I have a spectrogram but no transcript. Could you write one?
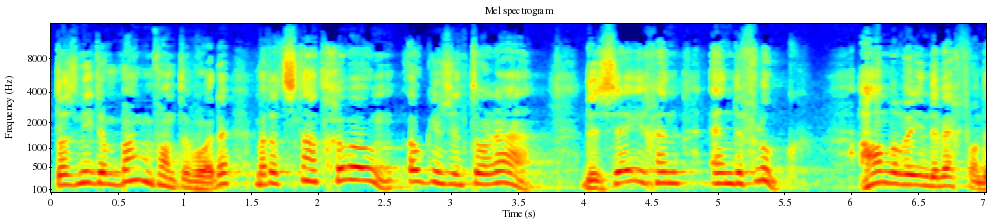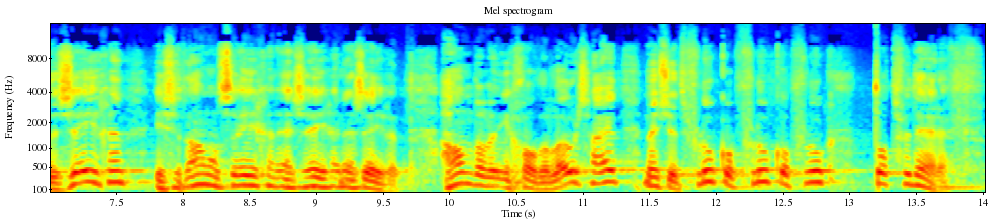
Dat is niet om bang van te worden, maar dat staat gewoon, ook in zijn Torah. De zegen en de vloek. Handelen in de weg van de zegen, is het allemaal zegen en zegen en zegen. Handelen in goddeloosheid, dan is het vloek op vloek op vloek tot verderf.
